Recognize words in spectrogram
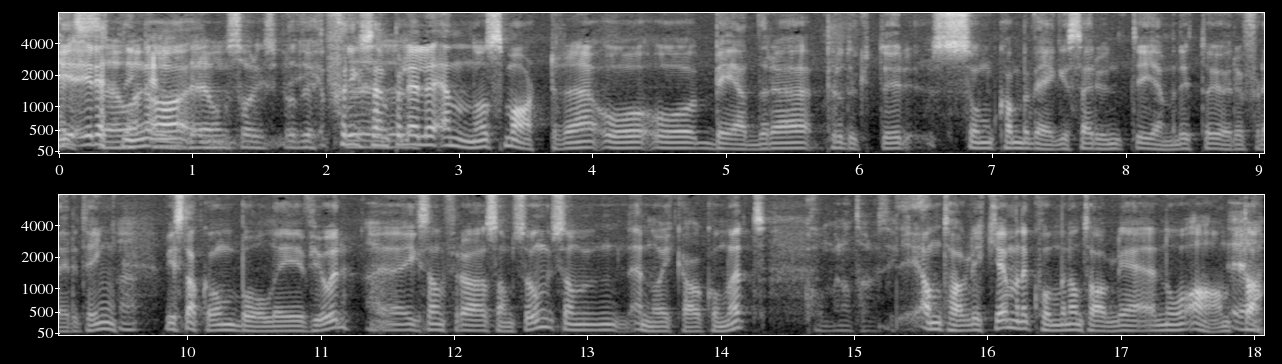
Helse- og eldreomsorgsprodukter? For eksempel, eller enda smartere og, og bedre produkter som kan bevege seg rundt i hjemmet ditt og gjøre flere ting. Vi snakka om Ball i fjor, eh, ikke sant, fra Samsung, som ennå ikke har kommet. Kommer antagelig ikke. Antagelig ikke, men det kommer antagelig noe annet, da.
